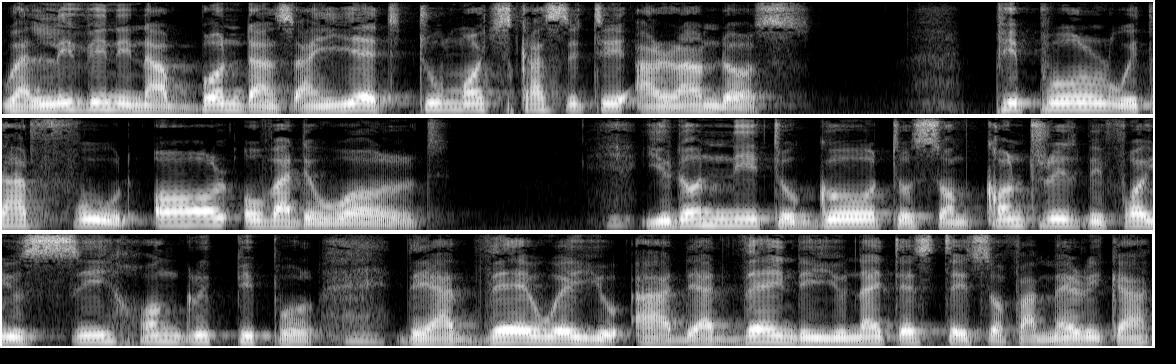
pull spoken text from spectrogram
We are living in abundance and yet too much scarcity around us. People without food all over the world. You don't need to go to some countries before you see hungry people. They are there where you are. They are there in the United States of America.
